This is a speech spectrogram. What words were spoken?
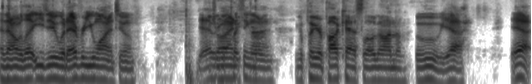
and then I would let you do whatever you wanted to them. Yeah, Draw anything the- on. You can put your podcast logo on them. Ooh, yeah, yeah.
